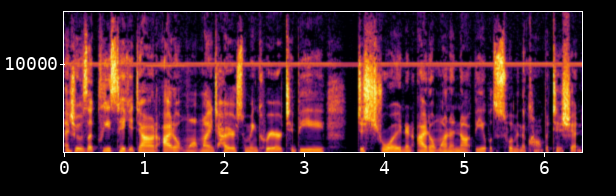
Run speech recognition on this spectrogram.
and she was like, Please take it down. I don't want my entire swimming career to be destroyed and I don't want to not be able to swim in the competition.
